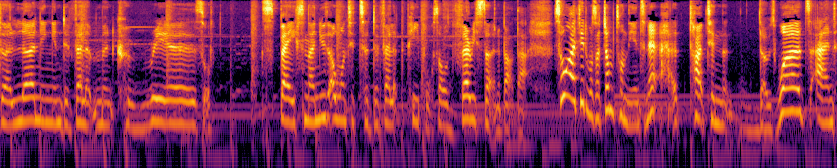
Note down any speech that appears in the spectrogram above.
the learning and development careers sort of space and I knew that I wanted to develop people. So I was very certain about that. So what I did was I jumped on the internet typed in those words and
